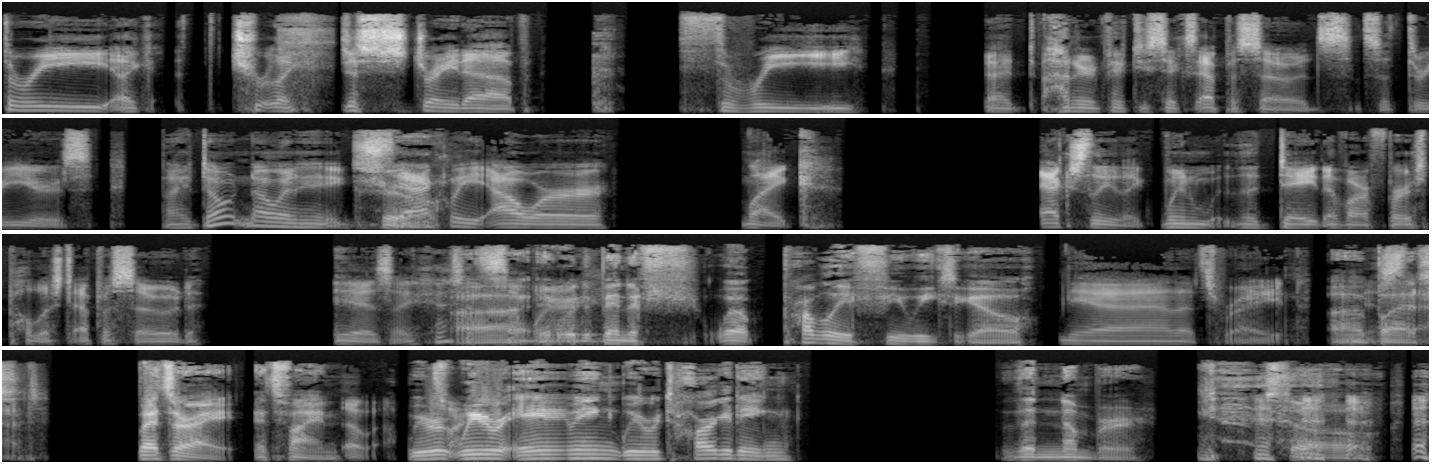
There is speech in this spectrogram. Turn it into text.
three like tr- like just straight up three uh, 156 episodes. So three years. But I don't know exactly our like actually like when the date of our first published episode is. I guess it's Uh, it would have been a f- well, probably a few weeks ago, Yeah, that's right. Uh, but that. but it's all right. It's fine. Oh, well, We were fine. we were aiming. We were targeting the number. so-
